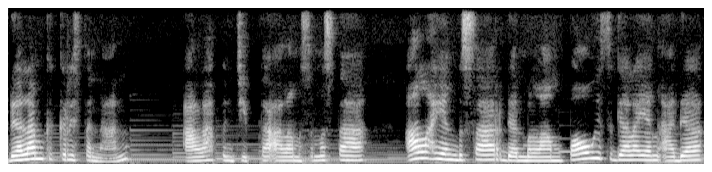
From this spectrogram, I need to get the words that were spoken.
dalam kekristenan, Allah pencipta alam semesta, Allah yang besar dan melampaui segala yang ada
